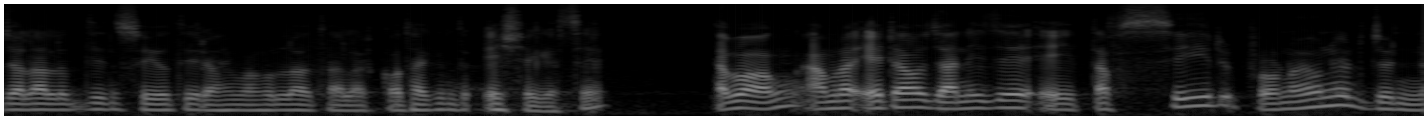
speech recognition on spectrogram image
জালালউদ্দিন সৈয়দি রাহিমাহুল্লাহ তাআলার কথা কিন্তু এসে গেছে। এবং আমরা এটাও জানি যে এই তাফসির প্রণয়নের জন্য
